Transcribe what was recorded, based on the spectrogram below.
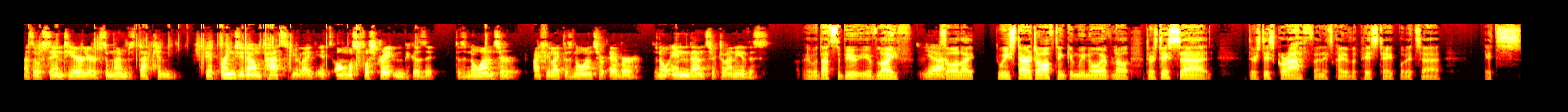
as I was saying to you earlier, sometimes that can it brings you down paths and you're like it's almost frustrating because it there's no answer. I feel like there's no answer ever. There's no end answer to any of this. Yeah, but that's the beauty of life. Yeah. So like we start off thinking we know every. There's this uh, there's this graph and it's kind of a piss take, but it's uh it's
